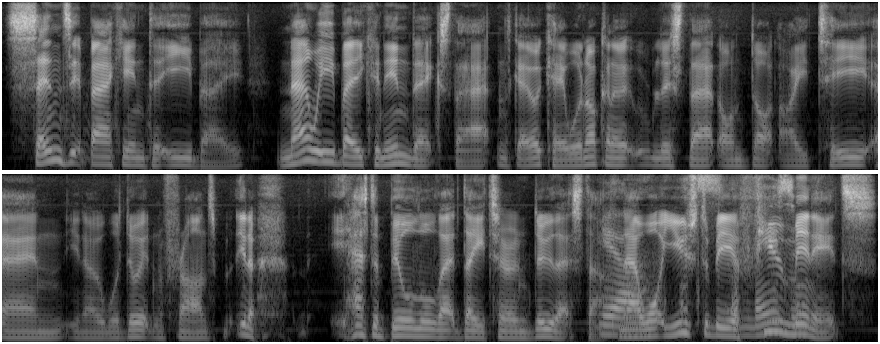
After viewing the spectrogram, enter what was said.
sends it back into eBay. Now eBay can index that and go, okay, we're not going to list that on .it, and you know we'll do it in France. But you know, it has to build all that data and do that stuff. Yeah, now, what used to be a few minutes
